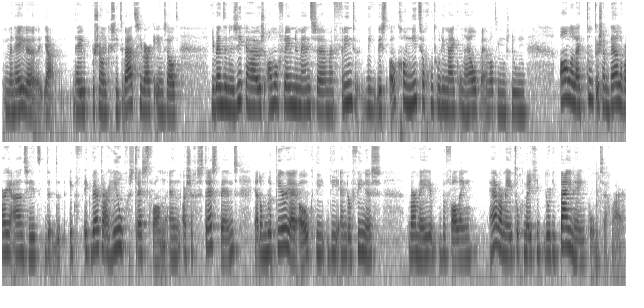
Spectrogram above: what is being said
mijn hele, ja, hele persoonlijke situatie waar ik in zat je bent in een ziekenhuis, allemaal vreemde mensen. Mijn vriend die wist ook gewoon niet zo goed hoe hij mij kon helpen en wat hij moest doen. Allerlei toeters en bellen waar je aan zit. Ik, ik werd daar heel gestrest van. En als je gestrest bent, ja, dan blokkeer jij ook die, die endorfines waarmee je bevalling hè, waarmee je toch een beetje door die pijn heen komt, zeg maar.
